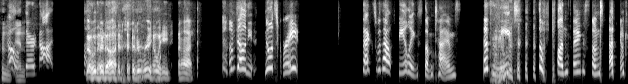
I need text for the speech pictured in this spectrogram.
No, and they're not. No, they're not. They're really not. I'm telling you. No, it's great. Sex without feelings sometimes. That's neat. it's a fun thing sometimes.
